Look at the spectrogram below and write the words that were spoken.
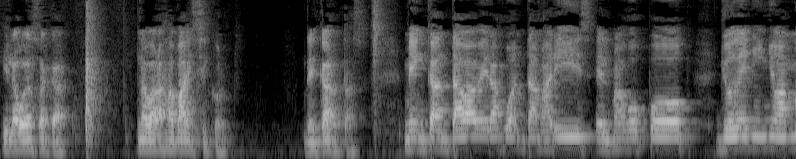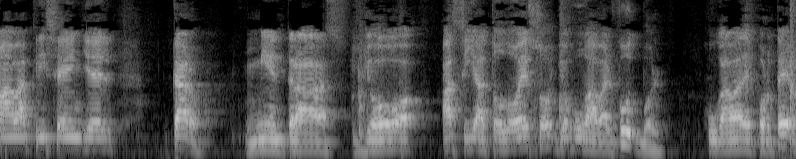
Y la voy a sacar. Una baraja bicycle de cartas. Me encantaba ver a Juan Tamariz, el mago pop. Yo de niño amaba a Chris Angel. Claro, mientras yo hacía todo eso, yo jugaba al fútbol. Jugaba de portero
